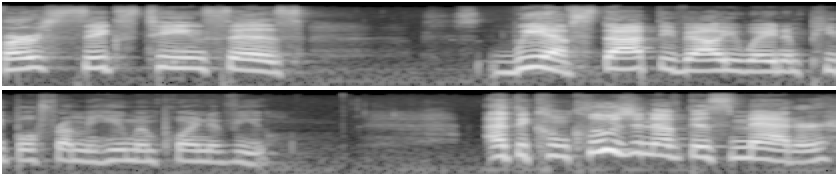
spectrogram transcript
Verse 16 says, We have stopped evaluating people from a human point of view. At the conclusion of this matter,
